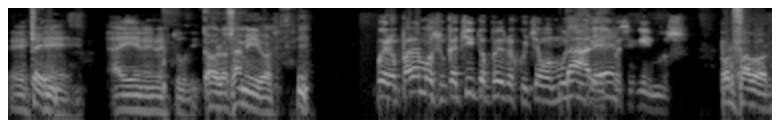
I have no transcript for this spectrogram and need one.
este, ahí en el estudio. Todos los amigos. Bueno, paramos un cachito, Pedro, escuchamos música Dale. y después seguimos. Por favor.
